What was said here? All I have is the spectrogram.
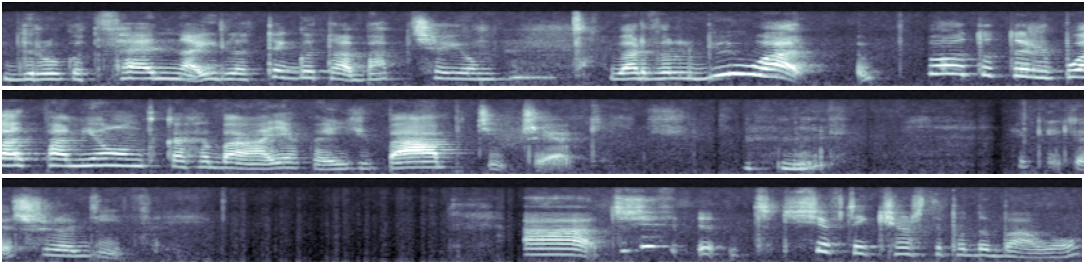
drogocenna i dlatego ta babcia ją bardzo lubiła, bo to też była pamiątka chyba jakiejś babci czy jakiejś, jakiegoś rodzica. A co, się, co Ci się w tej książce podobało?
